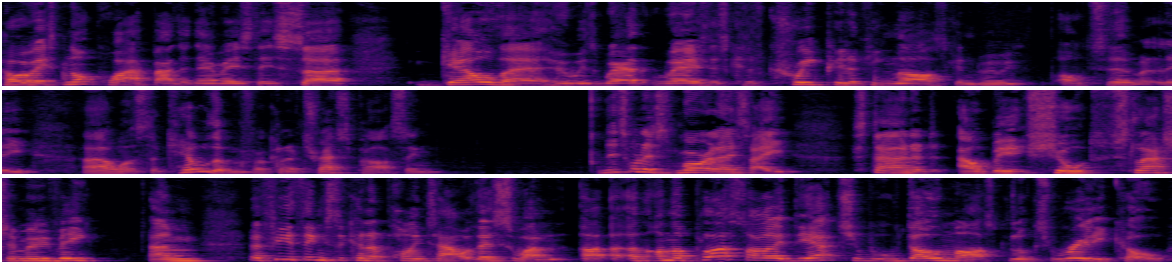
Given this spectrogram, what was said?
However, it's not quite abandoned. There is this uh, girl there who is wear, wears this kind of creepy looking mask and who ultimately uh, wants to kill them for kind of trespassing. This one is more or less a standard, albeit short, slasher movie. Um, a few things to kind of point out with this one. Uh, uh on the plus side, the actual doll mask looks really cool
